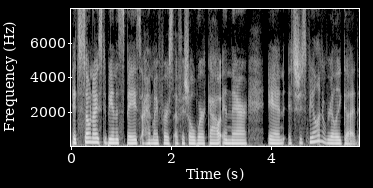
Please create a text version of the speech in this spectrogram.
it's so nice to be in the space. I had my first official workout in there, and it's just feeling really good.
